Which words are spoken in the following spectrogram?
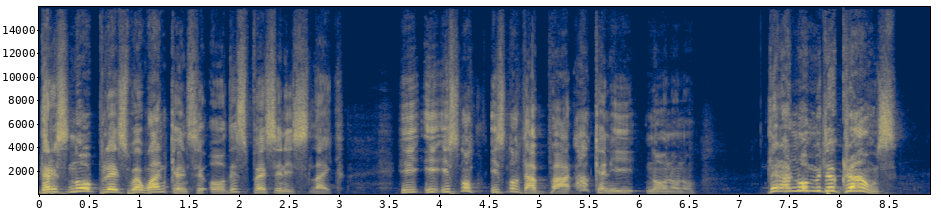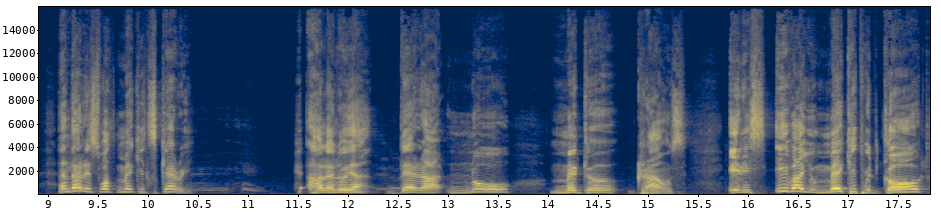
There is no place where one can say, oh, this person is like, he, he is not, he's not that bad. How can he? No, no, no. There are no middle grounds. And that is what makes it scary. Hallelujah. There are no middle grounds. It is either you make it with God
